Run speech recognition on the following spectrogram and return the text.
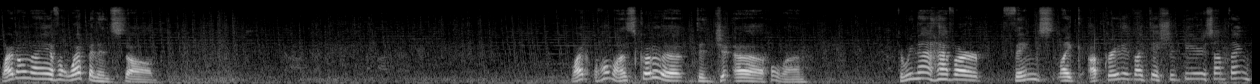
Why don't I have a weapon installed? What? Hold on, let's go to the... the uh, hold on. Do we not have our things, like, upgraded like they should be or something?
